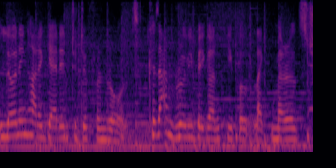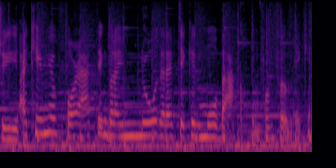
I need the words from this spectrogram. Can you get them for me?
learning how to get into different roles. Because I'm really big on people like Meryl Streep. I came here for acting, but I know that I've taken more back home from filmmaking.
